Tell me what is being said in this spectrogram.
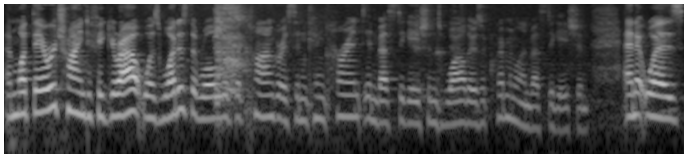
and what they were trying to figure out was what is the role of the Congress in concurrent investigations while there's a criminal investigation. And it was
